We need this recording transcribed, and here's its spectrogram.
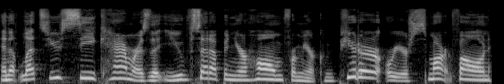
and it lets you see cameras that you've set up in your home from your computer or your smartphone,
